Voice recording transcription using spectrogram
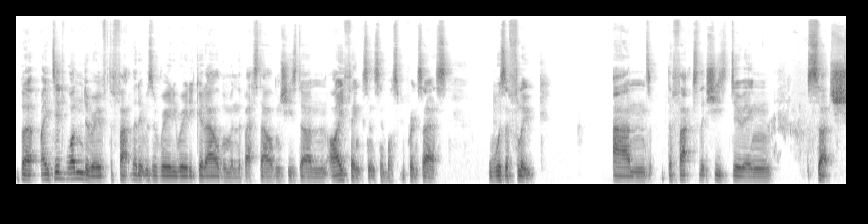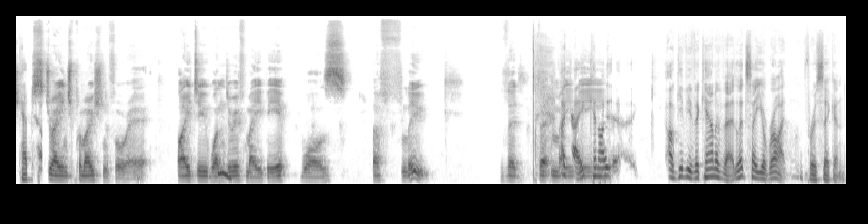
but I did wonder if the fact that it was a really, really good album and the best album she's done, I think, since Impossible Princess, was a fluke, and the fact that she's doing such Catch up. strange promotion for it, I do wonder hmm. if maybe it was a fluke. That that maybe Okay, can I? I'll give you the count of that. Let's say you're right for a second.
